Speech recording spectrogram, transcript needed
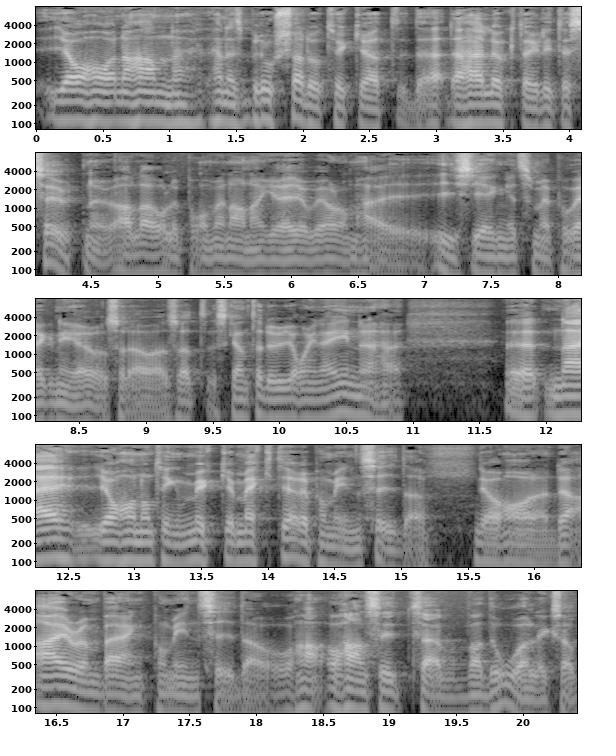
jag har, när han, hennes brorsa då tycker att det, det här luktar ju lite surt nu. Alla håller på med en annan grej och vi har de här isgänget som är på väg ner och sådär. Så att, ska inte du joina in i det här? Eh, nej, jag har någonting mycket mäktigare på min sida. Jag har The Iron Bank på min sida. Och han, och han säger så här, vadå liksom?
